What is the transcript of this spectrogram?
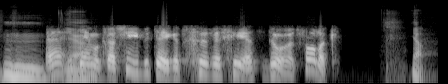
Hmm, ja. Democratie betekent geregeerd door het volk. Ja.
